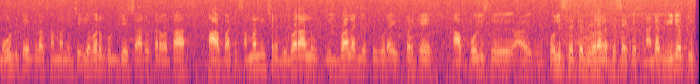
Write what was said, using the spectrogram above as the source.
మూడు టేబుల్లకు సంబంధించి ఎవరు బుక్ చేశారు తర్వాత ఆ వాటికి సంబంధించిన వివరాలు ఇవ్వాలని చెప్పి కూడా ఇప్పటికే ఆ పోలీసులు పోలీసులు అయితే వివరాలు అయితే సేకరిస్తున్నారు. అంటే వీడియో క్లిప్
